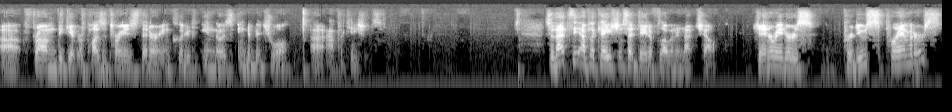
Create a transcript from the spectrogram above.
uh, from the Git repositories that are included in those individual uh, applications. So that's the application set data flow in a nutshell. Generators produce parameters,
